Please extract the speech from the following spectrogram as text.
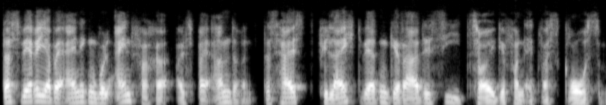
Das wäre ja bei einigen wohl einfacher als bei anderen. Das heißt, vielleicht werden gerade sie Zeuge von etwas Großem.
